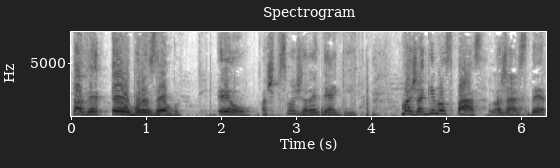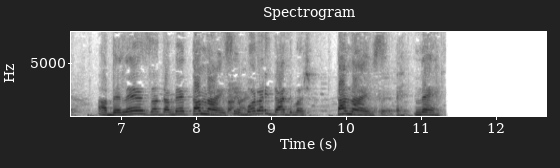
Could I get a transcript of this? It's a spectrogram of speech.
Tá a ver? Eu, por exemplo, eu, as pessoas rendem aqui. Mas aqui não se passa. Mas já perceber? A beleza também tá nice. Tá embora a idade, mas tá nice. É. Né?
